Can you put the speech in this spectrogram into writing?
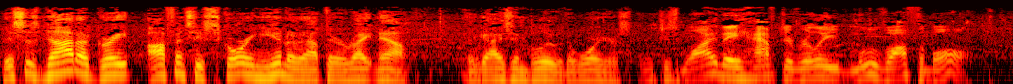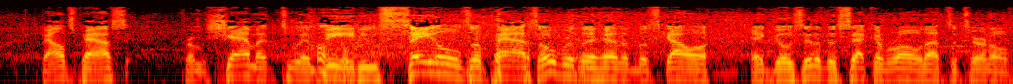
This is not a great offensive scoring unit out there right now. The guys in blue, the Warriors. which is why they have to really move off the ball. Bounce pass from Shamet to Embiid, who sails a pass over the head of Muscala and goes into the second row. That's a turnover.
